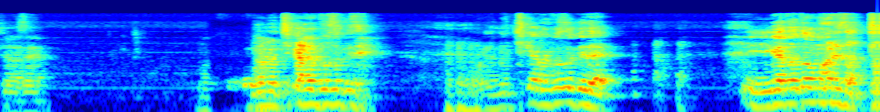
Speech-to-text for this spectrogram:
すいません。俺の力不足で。俺の力不足で。新潟止まりだった。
